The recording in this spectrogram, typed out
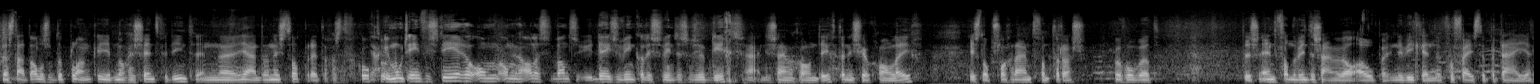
Dan staat alles op de plank en je hebt nog geen cent verdiend. En ja, dan is het wel prettig als het verkocht ja, wordt. U moet investeren om, om alles... Want deze winkel is winters natuurlijk dicht. Ja, die zijn we gewoon dicht. Dan is hij ook gewoon leeg. Is de opslagruimte van het terras, bijvoorbeeld. Dus, en van de winter zijn we wel open in de weekenden voor feestenpartijen.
